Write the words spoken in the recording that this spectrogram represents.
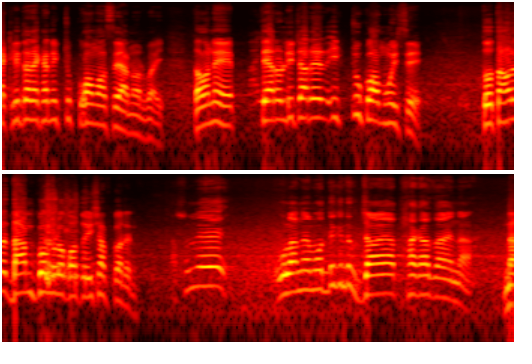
এক লিটার এখানে একটু কম আছে আনোয়ার ভাই। তার মানে তেরো লিটারের একটু কম হয়েছে তো তাহলে দাম কমলো কত হিসাব করেন। আসলে উলানের মধ্যে কিন্তু যায় থাকা যায় না। না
